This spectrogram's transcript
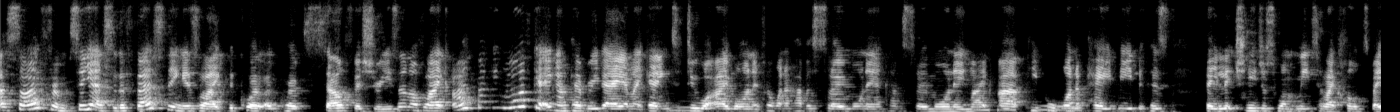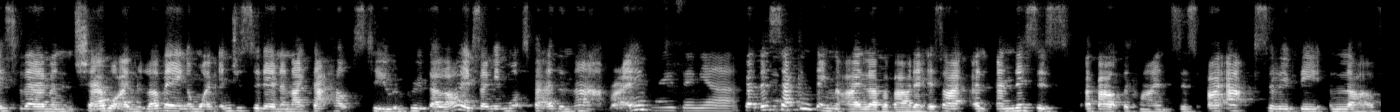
aside from so yeah so the first thing is like the quote unquote selfish reason of like i fucking love getting up every day and like getting to do what i want. If i want to have a slow morning i can have a slow morning. Like uh, people want to pay me because they literally just want me to like hold space for them and share what i'm loving and what i'm interested in and like that helps to improve their lives. I mean what's better than that right? Amazing yeah. But the second thing that I love about it is I, and, and this is about the clients, is I absolutely love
